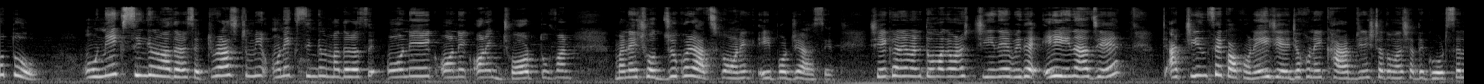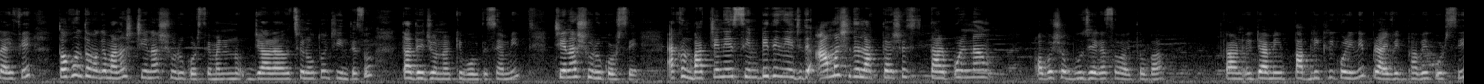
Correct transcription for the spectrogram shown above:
কত? অনেক সিঙ্গেল মাদার আছে ট্রাস্ট মি অনেক সিঙ্গেল মাদার আছে, অনেক অনেক অনেক ঝড় তুফান মানে সহ্য করে আজকে অনেক এই পর্যায়ে আছে। সেখানে মানে তোমাকে মানুষ চিনে বিধে এই না যে আর চিনছে কখন? এই যে যখন এই খারাপ জিনিসটা তোমার সাথে ঘটছে লাইফে তখন তোমাকে মানুষ চেনা শুরু করছে। মানে যারা হচ্ছে নতুন চিনতেছো, তাদের জন্য আর কি বলতেছি আমি, চেনা শুরু করছে। এখন বাচ্চা নিয়ে সিম্পিতি নিয়ে যদি আমার সাথে লাগতে আসে, তার পরিণাম অবশ্য বুঝে গেছে হয়তো বা কারণ এটা আমি পাবলিকলি করিনি প্রাইভেটভাবে করছি।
